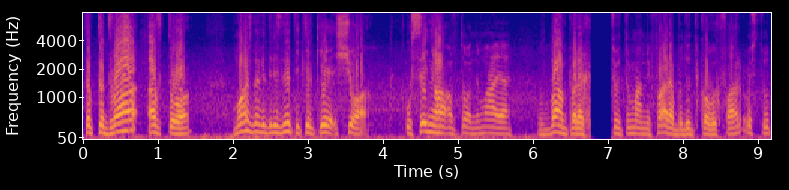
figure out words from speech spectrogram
Тобто два авто можна відрізнити тільки що. У синього авто немає в бамперах туманних фар або додаткових фар. Ось тут.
